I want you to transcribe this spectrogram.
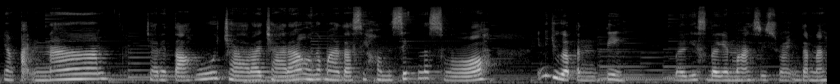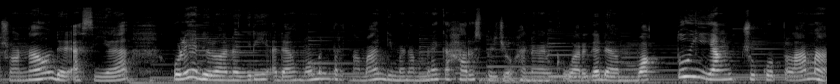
Yang keenam, cari tahu cara-cara untuk mengatasi homesickness loh. Ini juga penting bagi sebagian mahasiswa internasional dari Asia, kuliah di luar negeri adalah momen pertama di mana mereka harus berjauhan dengan keluarga dalam waktu yang cukup lama.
